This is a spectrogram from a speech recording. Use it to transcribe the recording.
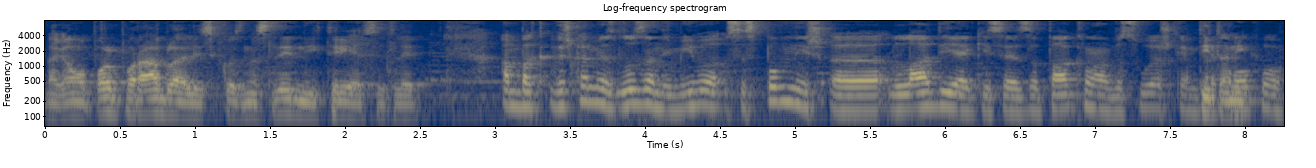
da ga bomo pol porabljali skozi naslednjih 30 let. Ampak veš, kaj mi je zelo zanimivo? Se spomniš uh, ladje, ki se je zataknila v Sueškem Titanic. prekopu?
